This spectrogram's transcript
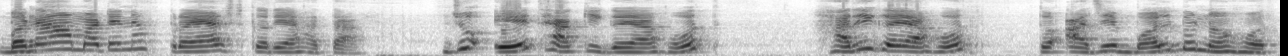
બનાવવા માટેના પ્રયાસ કર્યા હતા. જો એ થાકી ગયા હોત, હારી ગયા હોત, તો આજે બલ્બ ન હોત.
